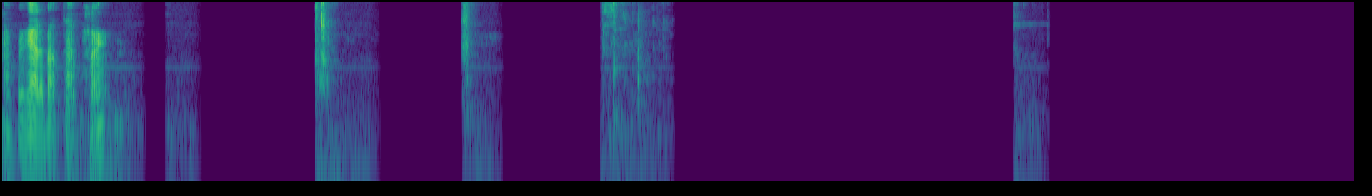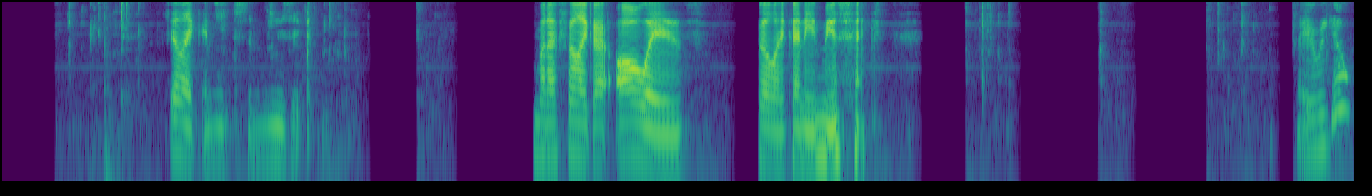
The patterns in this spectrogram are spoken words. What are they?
I forgot about that part. I feel like I need some music. But I feel like I always feel like I need music. There we go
